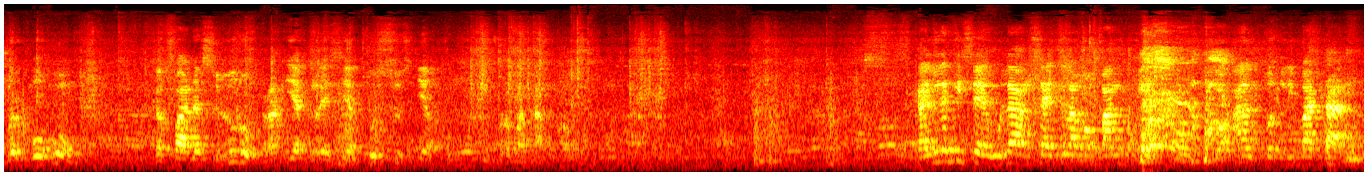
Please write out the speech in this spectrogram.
berbohong kepada seluruh rakyat Malaysia khususnya pengundi Permatang Pasir. Sekali lagi saya ulang, saya telah membangkit soal penglibatan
